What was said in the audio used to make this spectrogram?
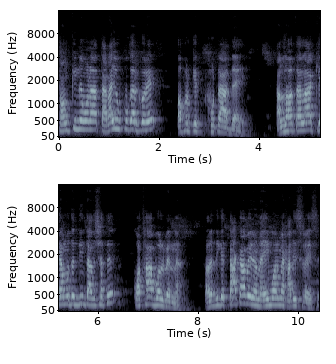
সংকীর্ণ মনা তারাই উপকার করে, অপরকে খোটা দেয়। আল্লাহ তালা কিয়ামতের দিন তাদের সাথে কথা বলবেন না, তাদের দিকে তাকাবেনও না, এই মর্মে হাদিস রয়েছে।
